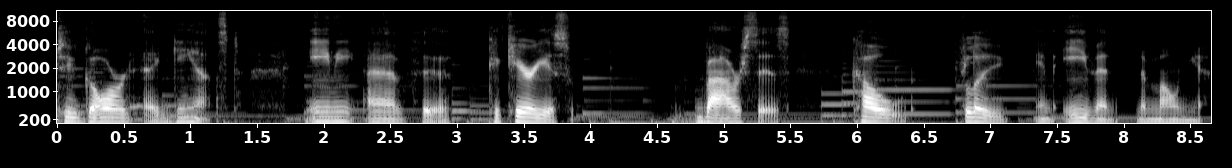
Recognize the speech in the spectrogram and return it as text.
to guard against any of the calcareous viruses, cold, flu, and even pneumonia.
